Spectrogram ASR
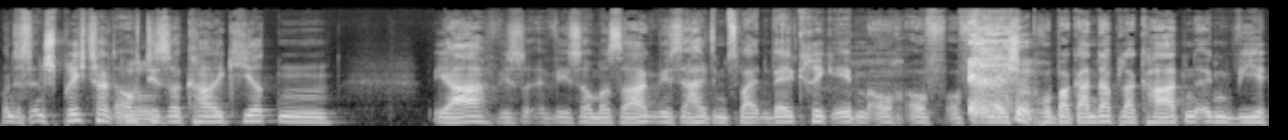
Und es entspricht halt auch mhm. dieser karikierten ja, wie, wie soll man sagen, wie sie halt im Zweiten Weltkrieg eben auch auf, auf irgendwelchen Propagandaplakaten irgendwie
